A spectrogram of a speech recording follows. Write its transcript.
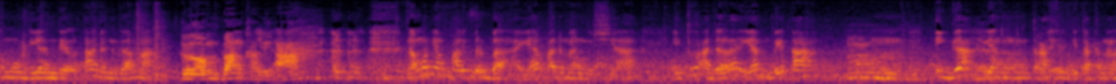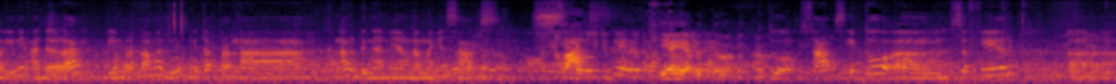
kemudian delta dan gamma. Gelombang kali ah. Namun yang paling berbahaya pada manusia itu adalah yang beta. Hmm. Tiga yang terakhir kita kenal ini adalah yang pertama dulu kita pernah kenal dengan yang namanya SARS. Oh, yang SARS. juga itu termasuk Iya iya ya? betul betul. Betul. SARS itu eh, severe eh,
